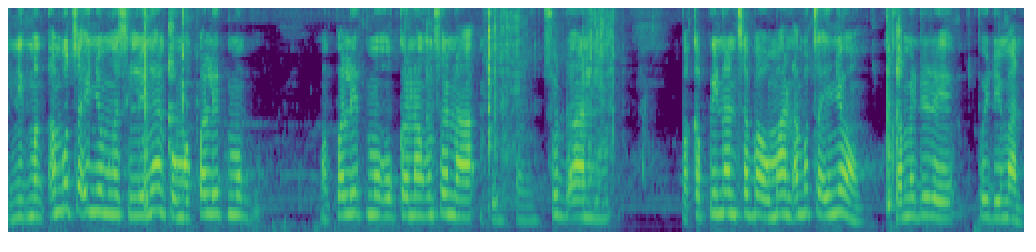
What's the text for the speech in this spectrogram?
inig mag-ambot sa inyo mga silingan kung magpalit mo magpalit mo og kanang unsa na Sudan. sudan pakapinan sabaw man ambot sa inyo kami dire pwede man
